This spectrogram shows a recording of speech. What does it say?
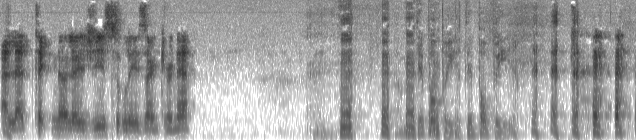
à la technologie sur les internets. t'es pas pire, t'es pas pire.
